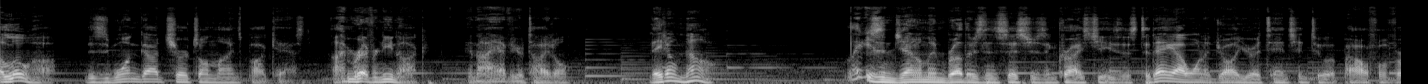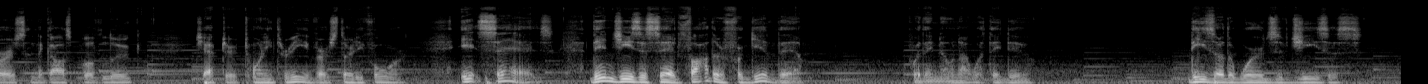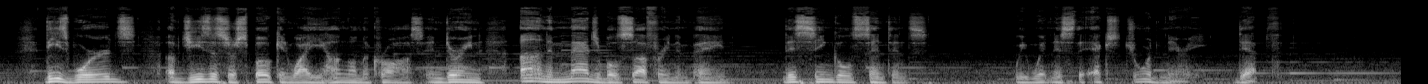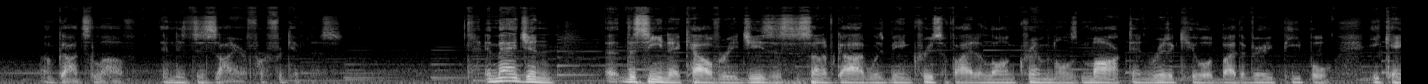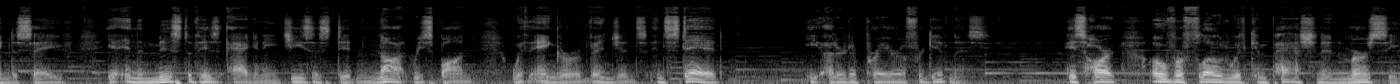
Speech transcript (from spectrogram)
Aloha. This is One God Church Online's podcast. I'm Reverend Enoch, and I have your title. They don't know. Ladies and gentlemen, brothers and sisters in Christ Jesus, today I want to draw your attention to a powerful verse in the Gospel of Luke, chapter 23, verse 34. It says, Then Jesus said, Father, forgive them, for they know not what they do. These are the words of Jesus. These words of Jesus are spoken while he hung on the cross, enduring unimaginable suffering and pain. This single sentence, we witness the extraordinary depth of God's love and his desire for forgiveness. Imagine the scene at Calvary, Jesus, the Son of God, was being crucified along criminals, mocked and ridiculed by the very people he came to save. Yet in the midst of his agony, Jesus did not respond with anger or vengeance. Instead, he uttered a prayer of forgiveness. His heart overflowed with compassion and mercy,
